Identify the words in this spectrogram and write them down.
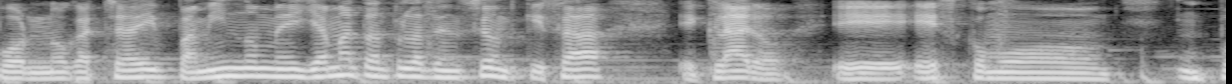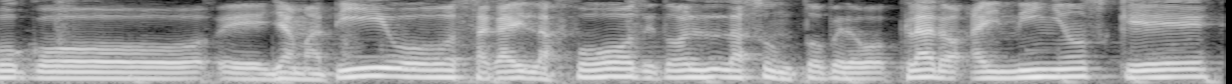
porno, ¿cachai? Para mí no me llama tanto la atención. Quizá, eh, claro, eh, es como un poco eh, llamativo, sacáis la foto y todo el asunto, pero claro, hay niños que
